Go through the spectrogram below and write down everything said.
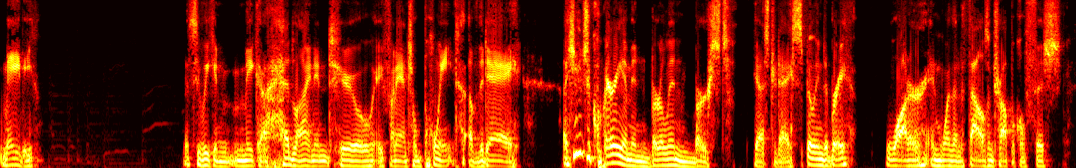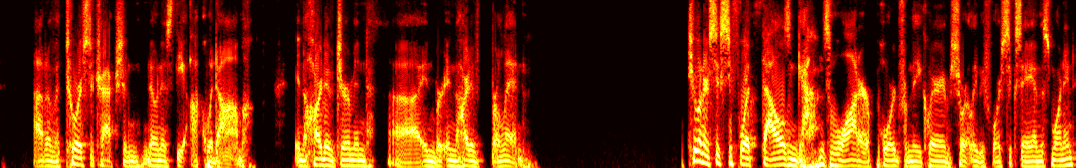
Maybe. Let's see if we can make a headline into a financial point of the day. A huge aquarium in Berlin burst yesterday, spilling debris, water, and more than a thousand tropical fish out of a tourist attraction known as the Aquadom in the heart of German, uh, in, in the heart of Berlin. 264,000 gallons of water poured from the aquarium shortly before 6 a.m. this morning.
